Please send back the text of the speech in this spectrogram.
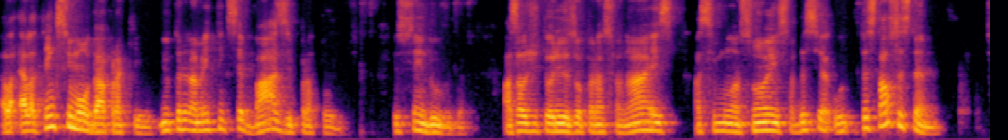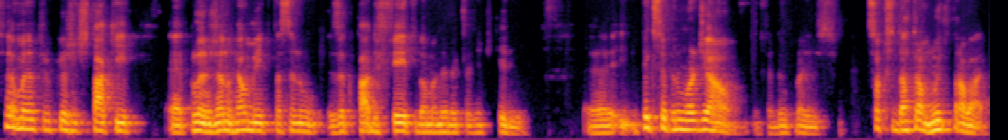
Ela, ela tem que se moldar para aquilo. E o treinamento tem que ser base para todos. Isso sem dúvida as auditorias operacionais, as simulações, saber se é, testar o sistema. Isso é o que a gente está aqui é, planejando realmente está sendo executado e feito da maneira que a gente queria. É, e tem que ser primordial, entendeu, para isso. Só que isso dá muito trabalho.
